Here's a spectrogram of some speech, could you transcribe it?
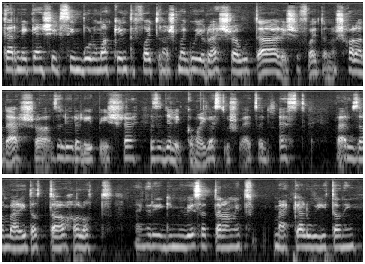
termékenység szimbólumaként a folytonos megújulásra utal, és a folytonos haladásra, az előrelépésre. Ez egy elég komoly gesztus volt, hogy ezt párhuzamba állította a halott meg a régi művészettel, amit meg kell újítani.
